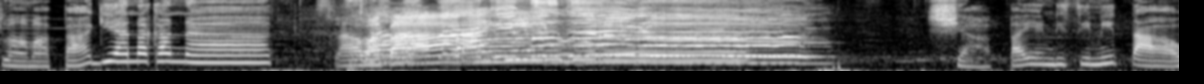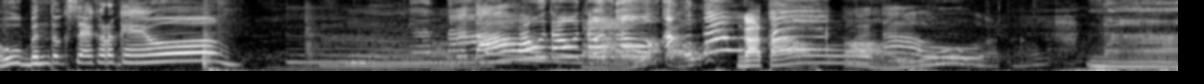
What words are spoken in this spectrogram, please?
Selamat pagi anak-anak. Selamat pagi, Bu Guru. Siapa yang di sini tahu bentuk seekor keong? Nggak tahu. Tahu, tahu, tahu, tahu. Aku tahu. Nggak tahu. Nggak tahu. Nah,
